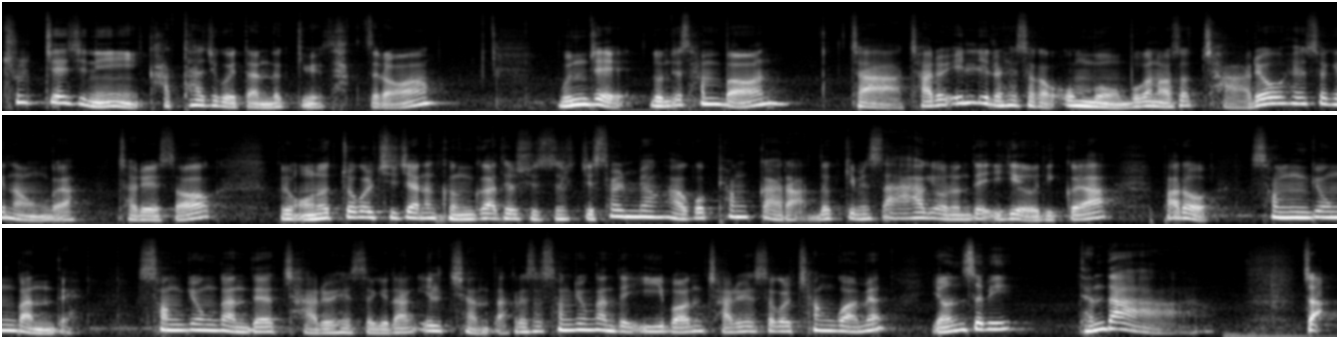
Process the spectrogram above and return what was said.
출제진이 같아지고 있다는 느낌이 싹 들어. 문제 논제 3번. 자, 자료 1, 2를 해석하고 어머, 뭐가 나와서 자료 해석이 나온 거야. 자료 해석. 그리고 어느 쪽을 지지하는 근거가 될 수 있을지 설명하고 평가라. 느낌이 싹 오는데 이게 어디 거야? 바로 성균관대. 성균관대 자료 해석이랑 일치한다. 그래서 성균관대 2번 자료 해석을 참고하면 연습이 된다. 자,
